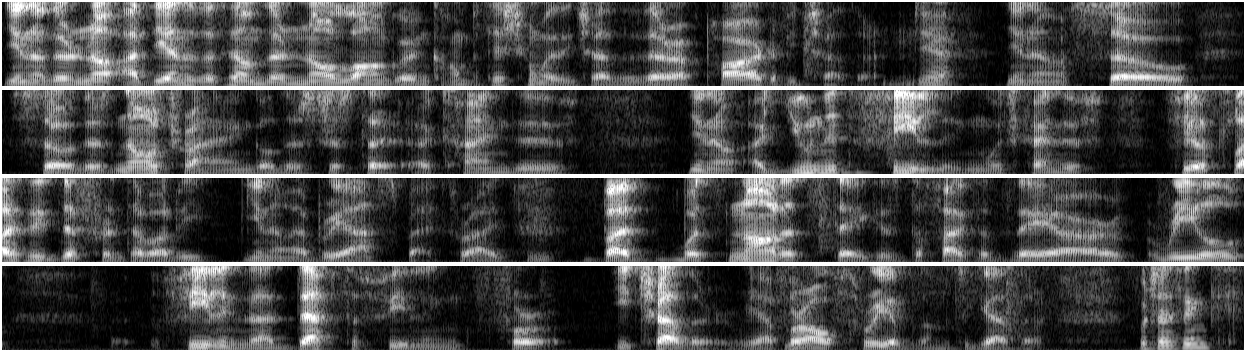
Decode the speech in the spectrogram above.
you know they're not at the end of the film they're no longer in competition with each other. They're a part of each other. yeah, You know, so so there's no triangle. There's just a, a kind of you know a unit feeling which kind of feels slightly different about e- you know every aspect, right? But what's not at stake is the fact that they are real feelings and a depth of feeling for each other. Yeah, for all three of them together. Which I think,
